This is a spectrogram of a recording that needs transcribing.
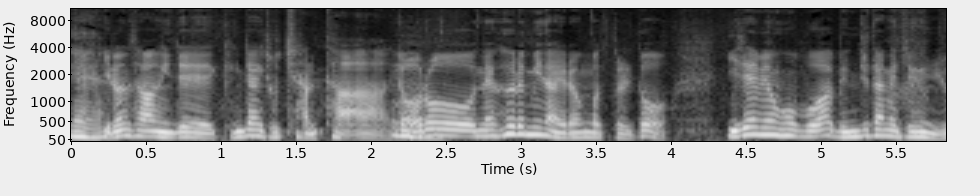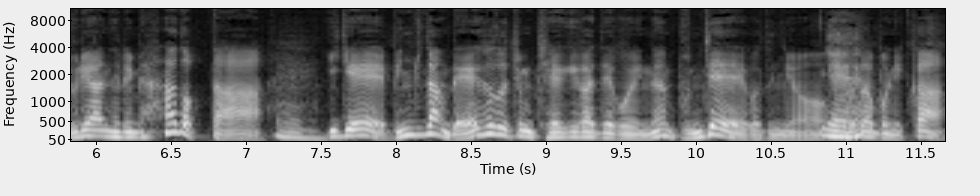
예. 이런 상황이 이제 굉장히 좋지 않다. 음. 여론의 흐름이나 이런 것들도 이재명 후보와 민주당의 지금 유리한 흐름이 하나도 없다. 음. 이게 민주당 내에서도 지금 제기가 되고 있는 문제거든요. 예. 그러다 보니까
